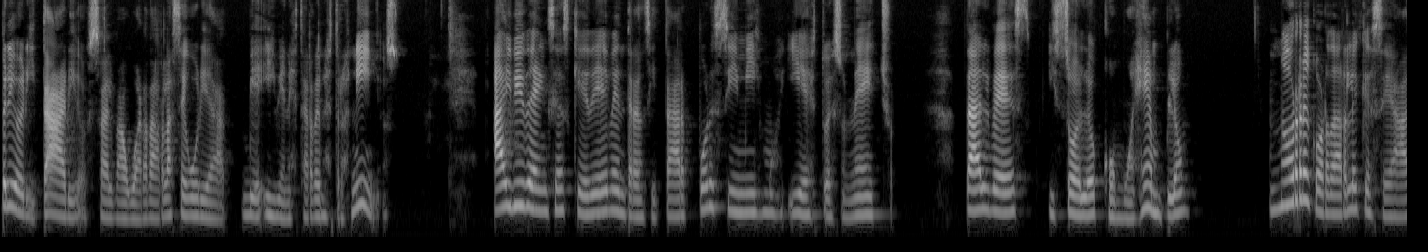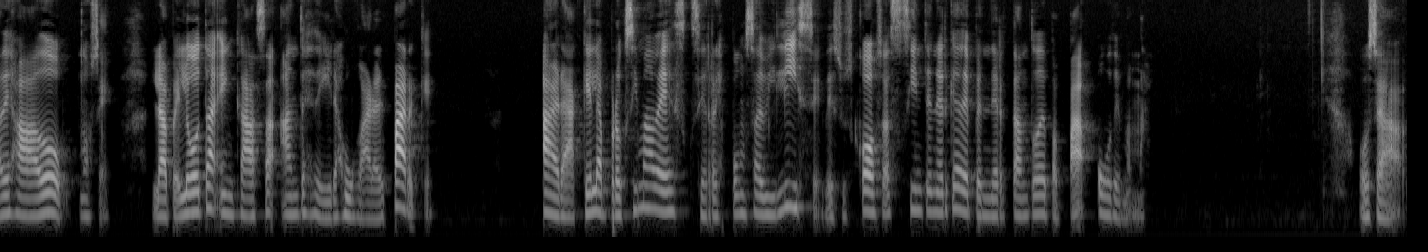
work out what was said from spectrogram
prioritario salvaguardar la seguridad y bienestar de nuestros niños. Hay vivencias que deben transitar por sí mismos y esto es un hecho. Tal vez, y solo como ejemplo, No recordarle que se ha dejado, no sé, la pelota en casa antes de ir a jugar al parque. Hará que la próxima vez se responsabilice de sus cosas sin tener que depender tanto de papá o de mamá. O sea,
